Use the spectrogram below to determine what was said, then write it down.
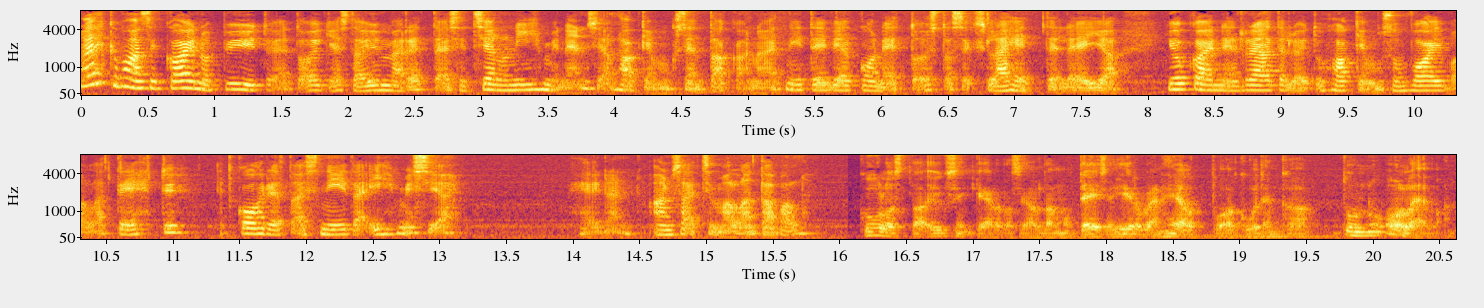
No ehkä vaan se kaino pyytö, että oikeastaan ymmärrettäisiin, että siellä on ihminen siellä hakemuksen takana, että niitä ei vielä koneet toistaiseksi lähettele ja jokainen räätälöity hakemus on vaivalla tehty, että kohdeltaisiin niitä ihmisiä heidän ansaitsemallaan tavalla. Kuulostaa yksinkertaiselta, mutta ei se hirveän helppoa kuitenkaan tunnu olevan.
